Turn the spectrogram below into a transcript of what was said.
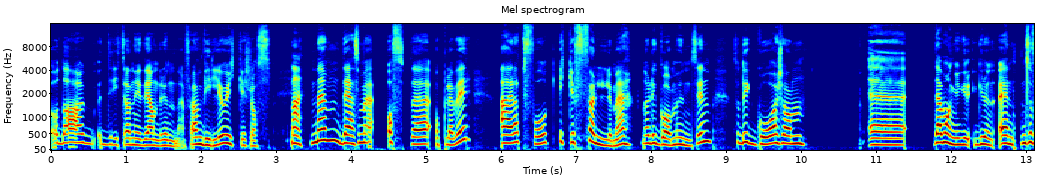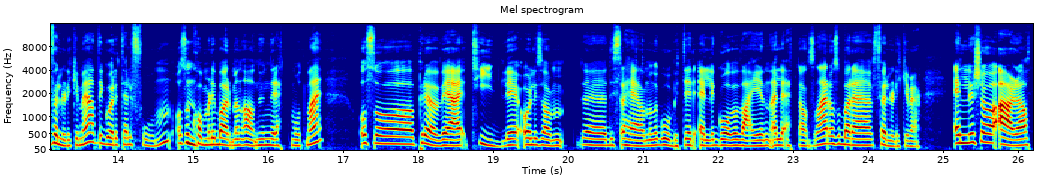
og da driter han i de andre hundene, for han vil jo ikke slåss. Nei. Men det som jeg ofte opplever, er at folk ikke følger med når de går med hunden sin. Så de går sånn eh, Det er mange gru- grunner. Enten så følger de ikke med, at de går i telefonen, og så Mm. kommer de bare med en annen hund rett mot meg. Og så prøver jeg tydelig å liksom eh, distrahere han med noen godbiter, eller gå over veien, eller et eller annet sånt her, og så bare følger de ikke med. Eller så er det at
